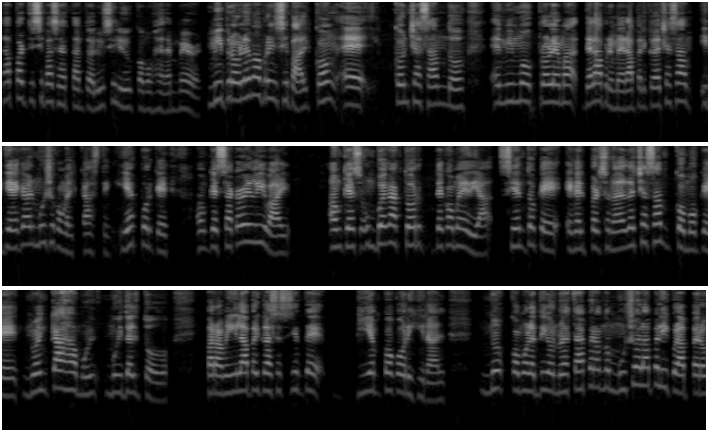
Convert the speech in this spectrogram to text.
las participaciones tanto de Lucy Liu como Helen Mirren. Mi problema principal con, eh, con Shazam 2 el mismo problema de la primera película de Shazam y tiene que ver mucho con el casting y es porque aunque Zachary Levi aunque es un buen actor de comedia, siento que en el personaje de Shazam como que no encaja muy, muy del todo. Para mí la película se siente bien poco original. No, como les digo, no estaba esperando mucho de la película, pero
